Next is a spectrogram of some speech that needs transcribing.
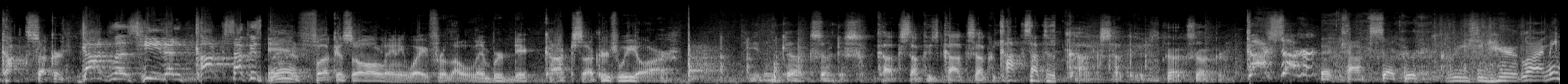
cocksuckers. Godless heathen cocksuckers. And fuck us all anyway for the limber dick cocksuckers we are. Heathen cocksuckers. Cocksuckers, cocksuckers. Cocksuckers. Cocksuckers. Cocksucker. Cocksucker. That cocksucker. Greasy haired limey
